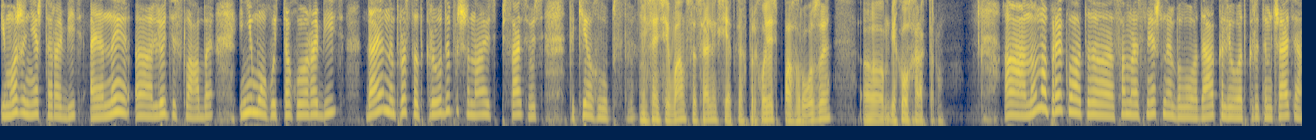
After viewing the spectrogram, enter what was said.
і можа нешта рабіць а яны людзі слабыя і не могуць таго рабіць да яны просто ад крыўды пачынаюць пісаць вось такія глупствы. Сэнсе вам в сацыяльных сетках прыходзяць пагрозы э, якого характару? А, ну напрыклад самое смешнае было да калі ў адкрытым чаце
